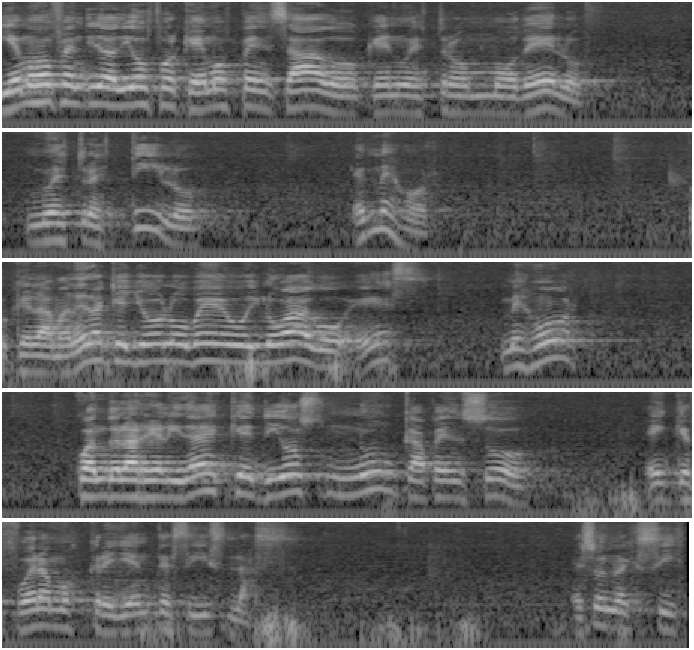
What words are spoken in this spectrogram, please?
Y hemos ofendido a Dios porque hemos pensado que nuestro modelo, nuestro estilo es mejor. Porque la manera que yo lo veo y lo hago es mejor. Cuando la realidad es que Dios nunca pensó en que fuéramos creyentes islas. Eso no existe.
